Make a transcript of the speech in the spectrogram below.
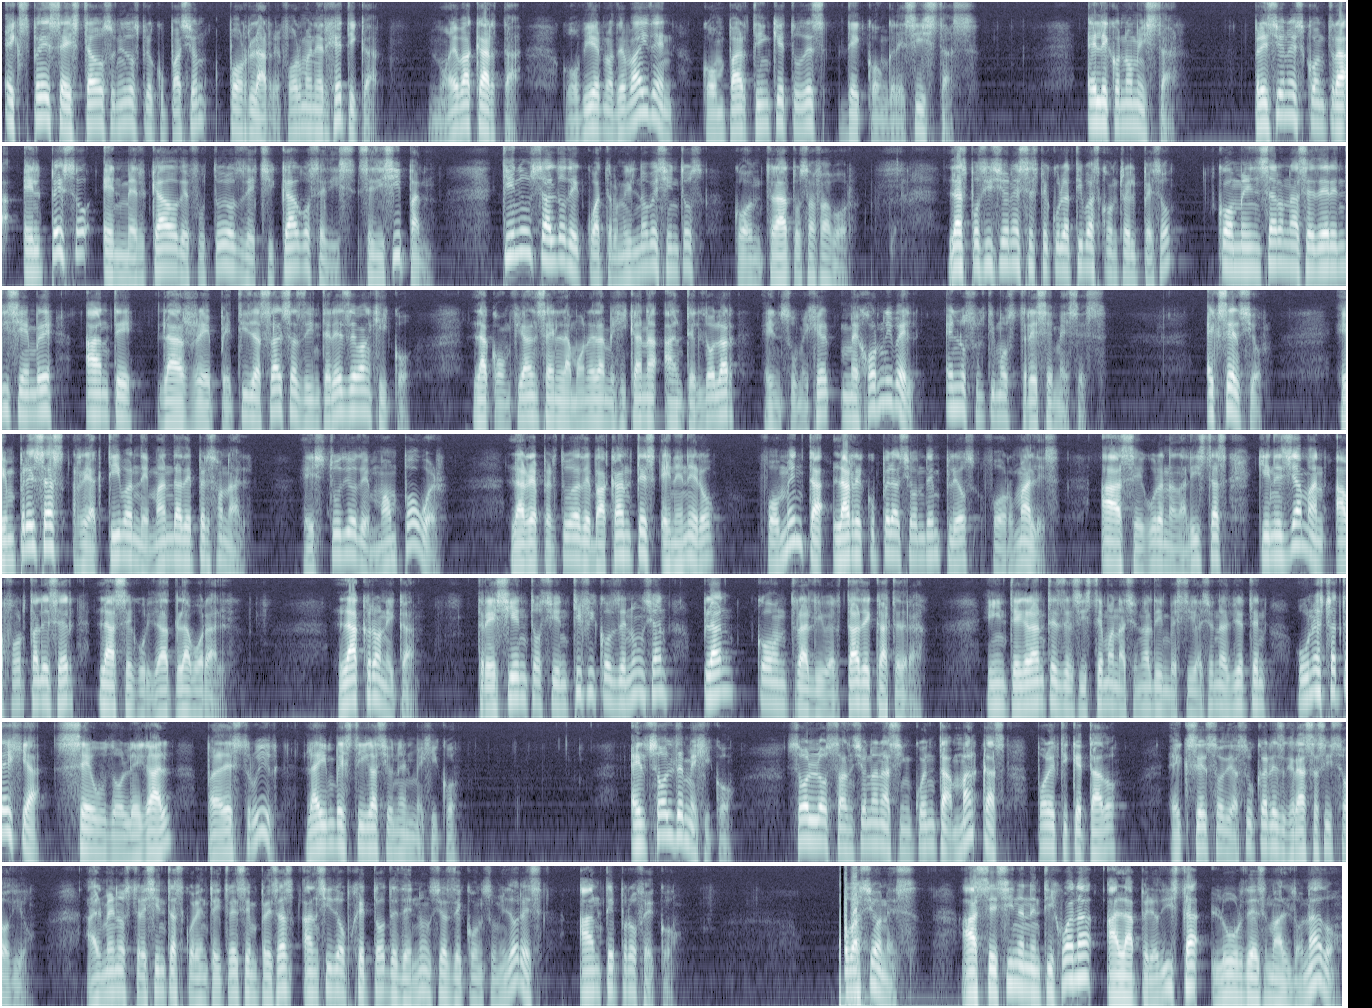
expresa a Estados Unidos preocupación por la reforma energética. Nueva carta. Gobierno de Biden comparte inquietudes de congresistas. El economista Presiones contra el peso en mercado de futuros de Chicago se, disipan. Tiene un saldo de 4.900 contratos a favor. Las posiciones especulativas contra el peso comenzaron a ceder en diciembre ante las repetidas alzas de interés de Banjico, la confianza en la moneda mexicana ante el dólar en su mejor nivel en los últimos 13 meses. Excelsior Empresas reactivan demanda de personal. Estudio de Power. La reapertura de vacantes en enero fomenta la recuperación de empleos formales, aseguran analistas quienes llaman a fortalecer la seguridad laboral. La crónica. 300 científicos denuncian plan contra libertad de cátedra. Integrantes del Sistema Nacional de Investigación advierten una estrategia pseudo-legal para destruir la investigación en México. El Sol de México. Solo sancionan a 50 marcas por etiquetado, exceso de azúcares, grasas y sodio. Al menos 343 empresas han sido objeto de denuncias de consumidores ante Profeco. Ovaciones. Asesinan en Tijuana a la periodista Lourdes Maldonado.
